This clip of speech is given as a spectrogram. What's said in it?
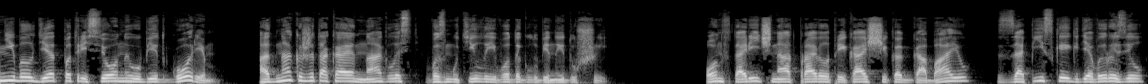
ни был дед потрясен и убит горем, однако же такая наглость возмутила его до глубины души. Он вторично отправил приказчика к Габаю с запиской, где выразил,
